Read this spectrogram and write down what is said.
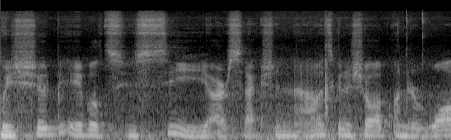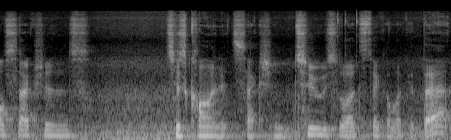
we should be able to see our section now. It's going to show up under wall sections. It's just calling it section two, so let's take a look at that.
